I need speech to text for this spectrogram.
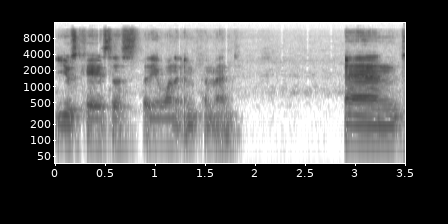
use cases that you want to implement. And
